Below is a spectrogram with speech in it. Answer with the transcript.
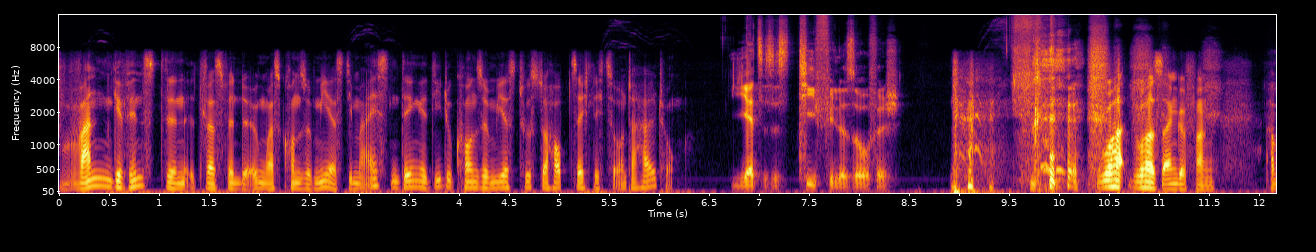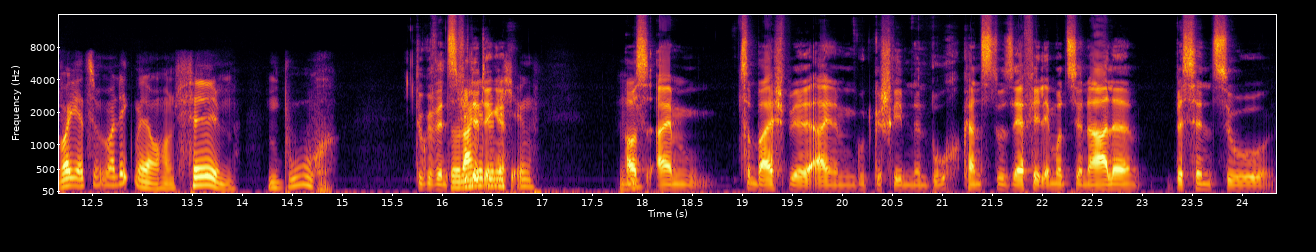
wann gewinnst du denn etwas, wenn du irgendwas konsumierst? Die meisten Dinge, die du konsumierst, tust du hauptsächlich zur Unterhaltung. Jetzt ist es tief philosophisch. du, du, hast angefangen. Aber jetzt überleg mir doch einen Film, ein Buch. Du gewinnst Solange viele Dinge. Hm? Aus einem, zum Beispiel einem gut geschriebenen Buch, kannst du sehr viel emotionale bis hin zu,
